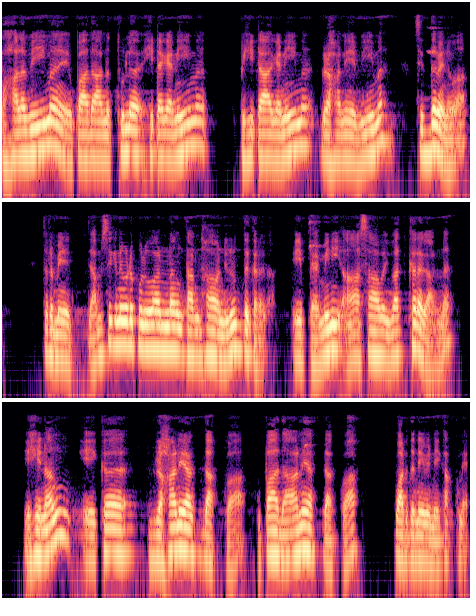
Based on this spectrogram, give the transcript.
පහළ වීම, උපාදාන තුල හිට ගැනීම, පිහිටා ගැනීම, ග්‍රහණය වීම සිද්ධ වෙනවා. ඒතර මේ යම්ස කෙනෙකුට පුළුවන් නම් තණ්හාව නිරුද්ධ කරගන්න. ඒ පැමිණි ආසාව ඉවත් කරගන්න. එහෙනම් ඒක ග්‍රහණයක් දක්වා, උපාදානයක් දක්වා වර්ධනය වෙන එකක් නෑ.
